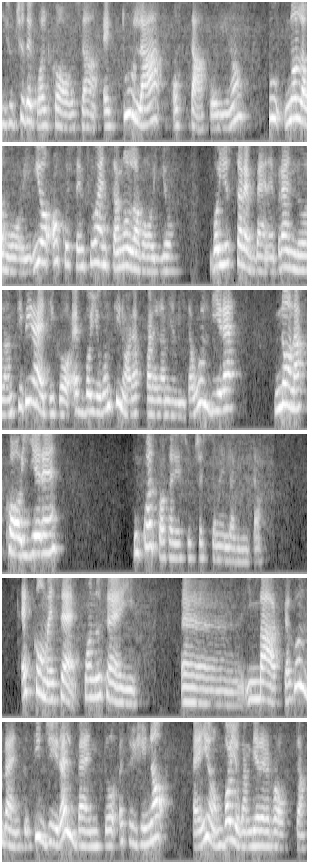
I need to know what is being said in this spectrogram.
ti succede qualcosa e tu la ostacoli, no? Tu non la vuoi, io ho questa influenza, non la voglio, voglio stare bene, prendo l'antipiretico e voglio continuare a fare la mia vita. Vuol dire non accogliere un qualcosa che è successo nella vita. È come se quando sei eh, in barca col vento, ti gira il vento e tu dici no, eh, io non voglio cambiare rotta,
